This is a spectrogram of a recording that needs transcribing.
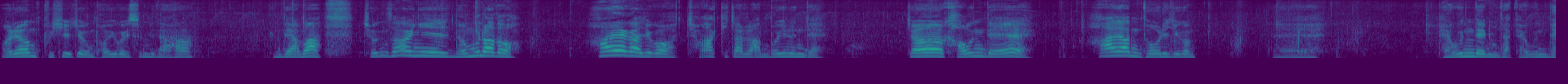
어렴풋이 지금 보이고 있습니다. 근데 아마 정상이 너무나도 하얘가지고 정확히 잘 안 보이는데 저 가운데 하얀 돌이 지금 에, 백운대입니다. 백운대.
